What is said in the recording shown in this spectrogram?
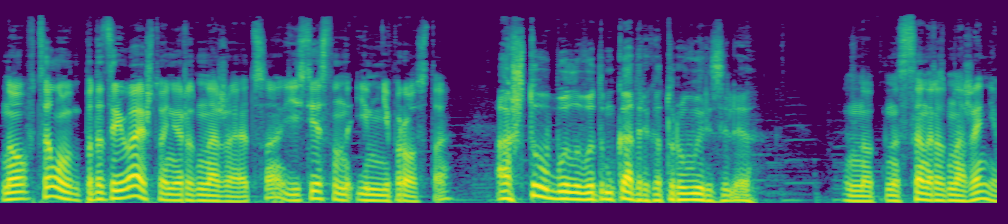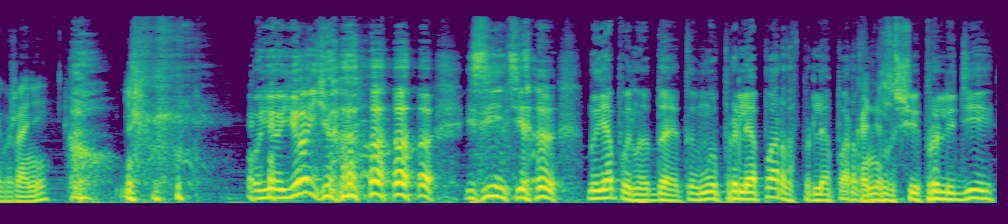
Но в целом подозреваю, что они размножаются. Естественно, им непросто. А что было в этом кадре, который вырезали? Ну, на сцене размножения, вы же они. Ой-ой-ой, извините, ну я понял, да, это мы про леопардов, про леопардов, Конечно. еще и про людей.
